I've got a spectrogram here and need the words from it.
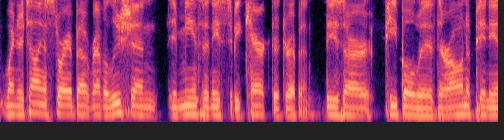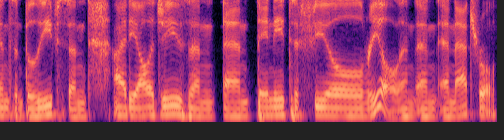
when you're telling a story about revolution, it means it needs to be character driven. These are people with their own opinions and beliefs and ideologies, and and they need to feel real and and and natural.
